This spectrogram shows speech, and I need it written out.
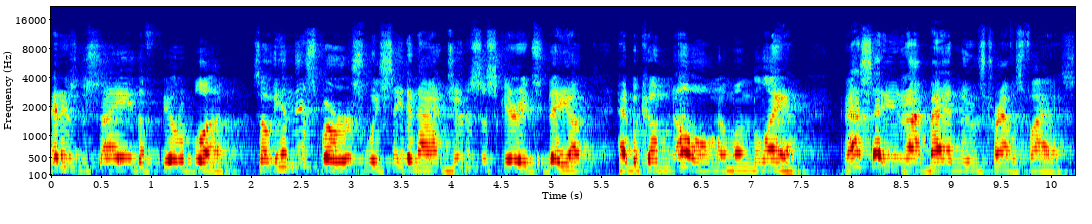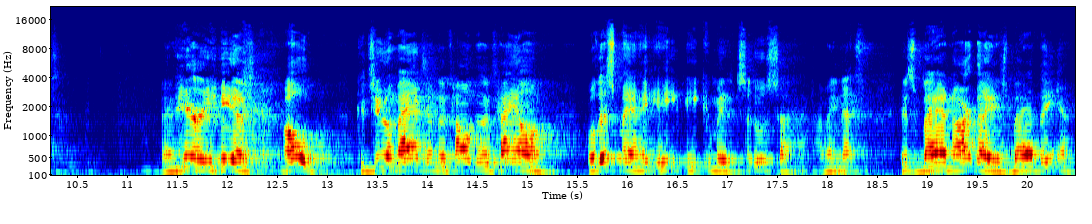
That is to say, the field of blood. So in this verse, we see tonight Judas Iscariot's death had become known among the land. Can I say to you tonight, bad news travels fast. And here he is. Oh, could you imagine the talk of the town? Well, this man, he, he, he committed suicide. I mean, that's it's bad in our day, it's bad then.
